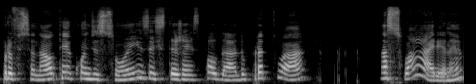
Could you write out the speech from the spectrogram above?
profissional tenha condições e esteja respaldado para atuar na sua área, né?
